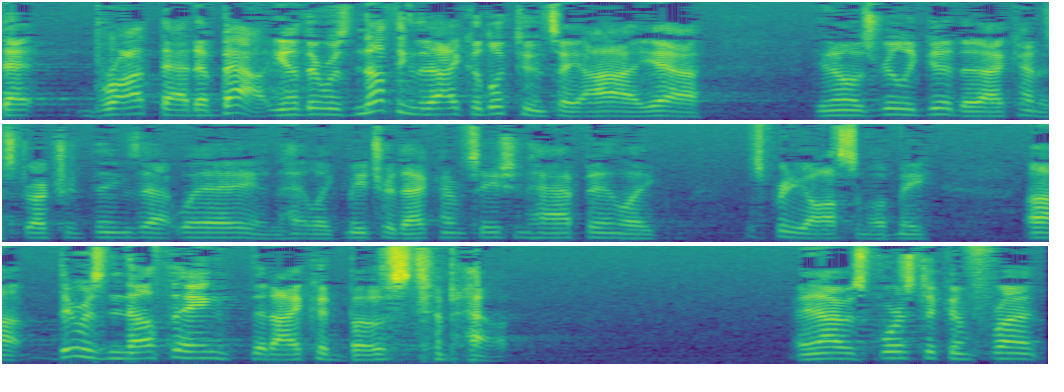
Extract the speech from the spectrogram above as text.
that brought that about. You know, there was nothing that I could look to and say, ah, yeah, you know, it was really good that I kind of structured things that way and had, like made sure that conversation happened. Like, it was pretty awesome of me. Uh, there was nothing that I could boast about. And I was forced to confront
